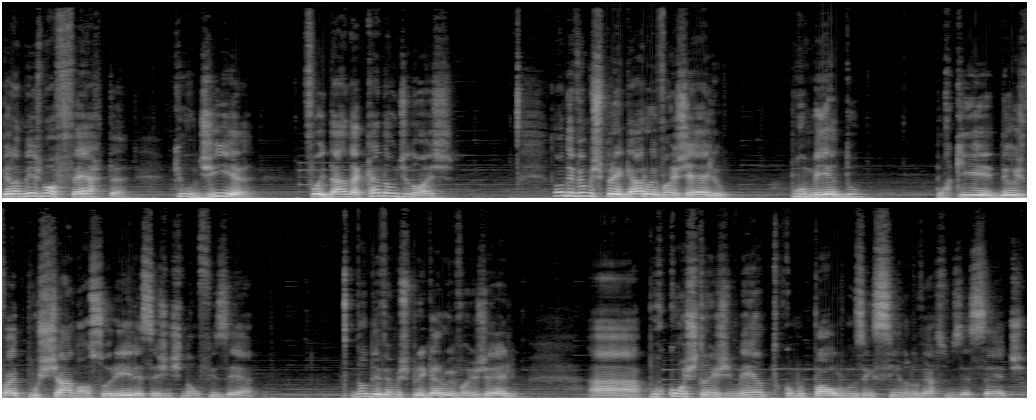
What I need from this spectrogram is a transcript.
pela mesma oferta que um dia foi dada a cada um de nós. Não devemos pregar o Evangelho por medo, porque Deus vai puxar a nossa orelha se a gente não fizer. Não devemos pregar o Evangelho ah, por constrangimento, como Paulo nos ensina no verso 17.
